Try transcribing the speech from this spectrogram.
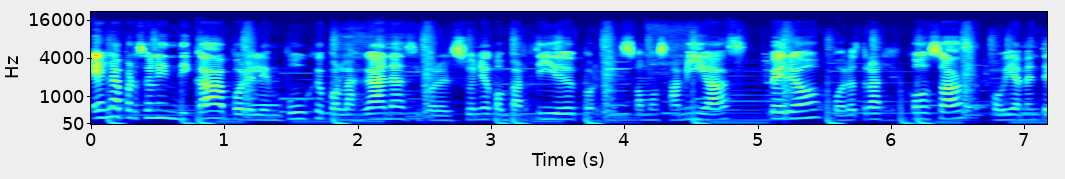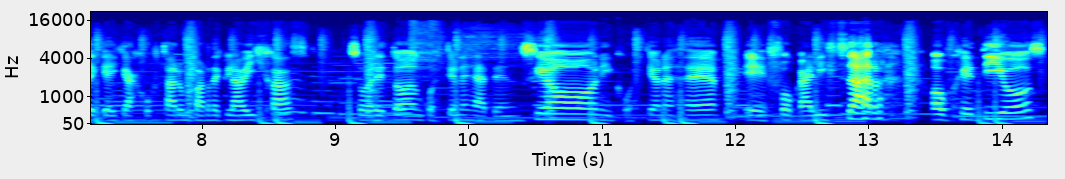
Es la persona indicada por el empuje, por las ganas y por el sueño compartido y porque somos amigas, pero por otras cosas, obviamente que hay que ajustar un par de clavijas, sobre todo en cuestiones de atención y cuestiones de eh, focalizar objetivos,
